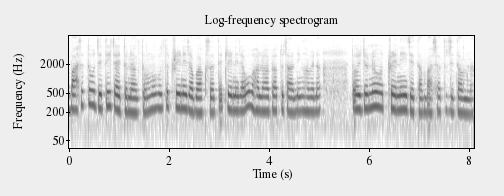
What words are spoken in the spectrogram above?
বাসে তো যেতেই চাইতো না একদম। ও বলতো, ট্রেনে যাব একসাথে, ট্রেনে যাব, ভালো হবে, অত জার্নিং হবে না। তো ওই জন্য ও ট্রেনেই যেতাম, বাসে তো যেতাম না।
